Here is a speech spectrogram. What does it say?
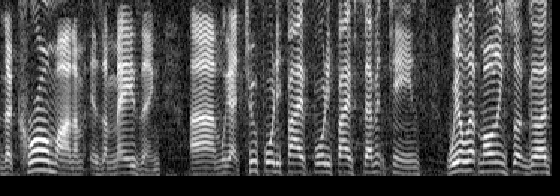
The chrome on them is amazing. Um, we got 245, 45, 17s. Wheel lip moldings look good.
